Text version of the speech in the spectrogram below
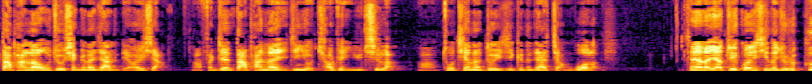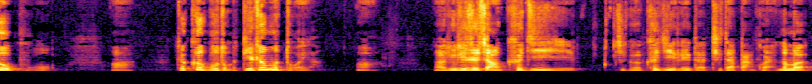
大盘呢，我就先跟大家聊一下啊，反正大盘呢已经有调整预期了啊，昨天呢都已经跟大家讲过了。现在大家最关心的就是个股啊，这个股怎么跌这么多呀？啊，啊尤其是像科技这个科技类的题材板块，那么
